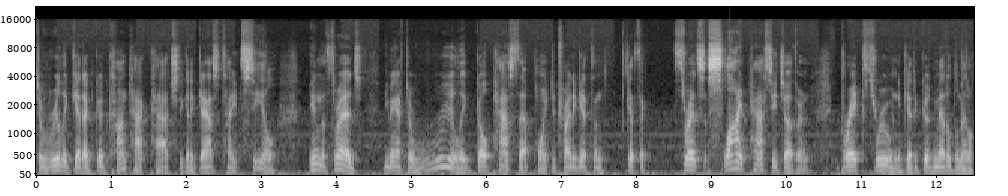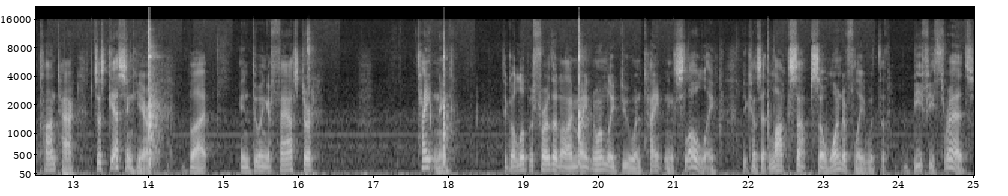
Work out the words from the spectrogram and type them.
to really get a good contact patch, to get a gas tight seal in the threads, you may have to really go past that point to try to get them, get the threads to slide past each other and break through and get a good metal to metal contact. Just guessing here, but in doing a faster tightening, to go a little bit further than I might normally do when tightening slowly, because it locks up so wonderfully with the beefy threads,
